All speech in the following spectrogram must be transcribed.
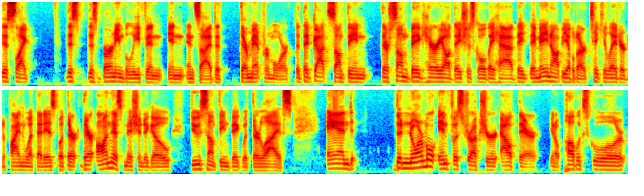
this like this this burning belief in in inside that they're meant for more. That they've got something. There's some big, hairy, audacious goal they have. They they may not be able to articulate or define what that is, but they're they're on this mission to go do something big with their lives. And the normal infrastructure out there, you know, public school or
